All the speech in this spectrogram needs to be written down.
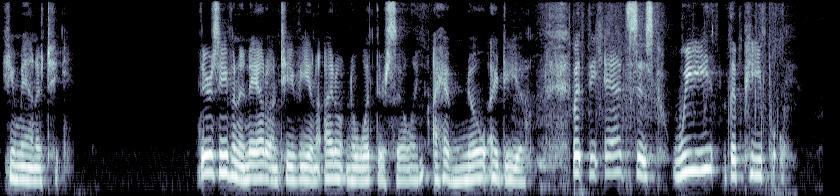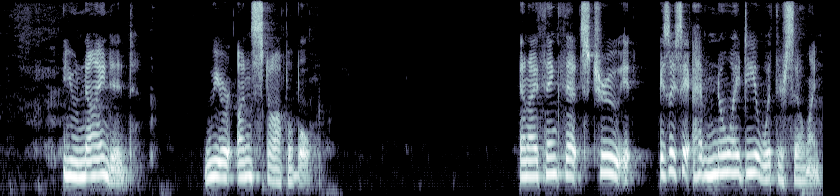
humanity. There's even an ad on TV, and I don't know what they're selling. I have no idea. But the ad says, We the people, united, we are unstoppable. And I think that's true. It, as I say, I have no idea what they're selling.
